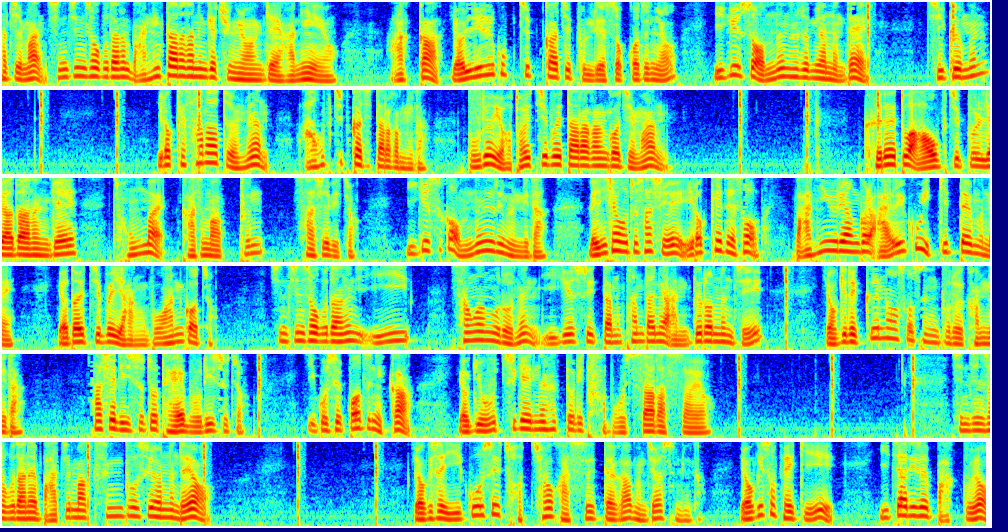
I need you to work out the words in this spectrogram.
하지만 신진서 구단은 많이 따라가는 게 중요한 게 아니에요. 아까 17집까지 분리했었거든요. 이길 수 없는 흐름이었는데 지금은 이렇게 살아두면 9집까지 따라갑니다. 무려 8집을 따라간 거지만 그래도 9집 분리하다는 게 정말 가슴 아픈 사실이죠. 이길 수가 없는 흐름입니다. 렌샤오도 사실 이렇게 돼서 많이 유리한 걸 알고 있기 때문에 8집을 양보한 거죠. 신진서 구단은 이 상황으로는 이길 수 있다는 판단이 안 들었는지 여기를 끊어서 승부를 갑니다. 사실 이 수도 대무리수죠. 이곳을 뻗으니까 여기 우측에 있는 흑돌이 다 못 살았어요. 신진서 구단의 마지막 승부수였는데요. 여기서 이곳을 젖혀갔을 때가 문제였습니다. 여기서 백이 이 자리를 막고요.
